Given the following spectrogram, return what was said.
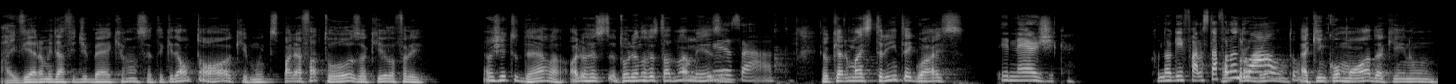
Aí vieram me dar feedback: ó, você tem que dar um toque, muito espalhafatoso aquilo. Eu falei. É o jeito dela. Olha, eu tô olhando o resultado na mesa. Exato. Eu quero mais 30 iguais. Enérgica. Quando alguém fala, você tá o falando problema? alto. É que incomoda quem não.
